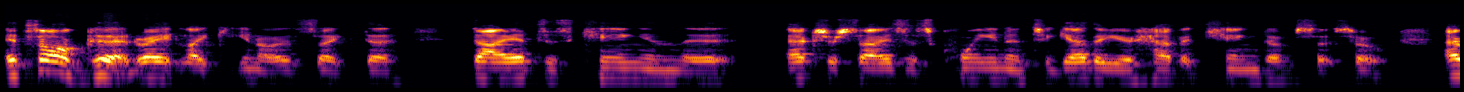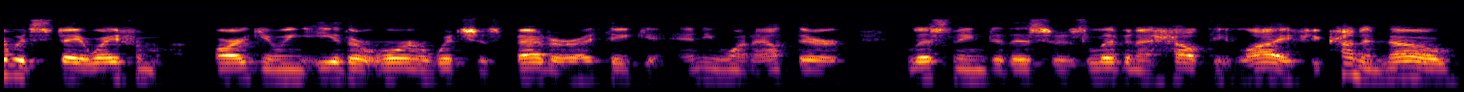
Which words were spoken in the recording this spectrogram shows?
it's all good, right? Like, you know, it's like the diet is king and the exercise is queen, and together you have a kingdom. So, so I would stay away from arguing either or which is better. I think anyone out there listening to this who's living a healthy life, you kind of know,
